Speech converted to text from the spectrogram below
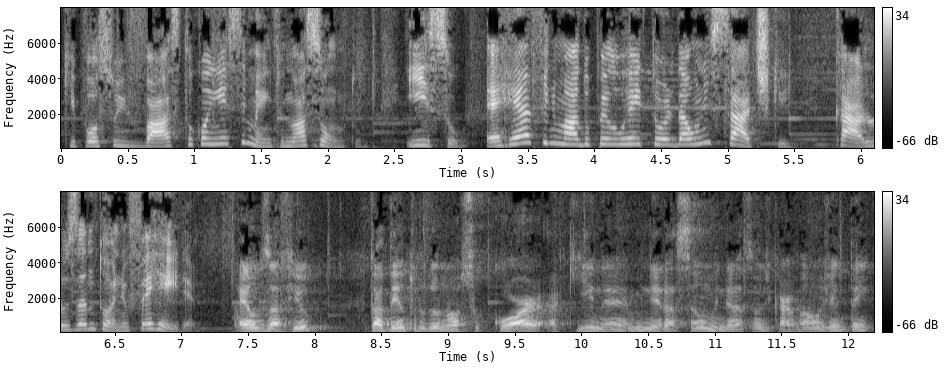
que possui vasto conhecimento no assunto. Isso é reafirmado pelo reitor da Unisatic, Carlos Antônio Ferreira. É um desafio, está dentro do nosso core aqui, né? Mineração, mineração de carvão. A gente tem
